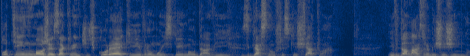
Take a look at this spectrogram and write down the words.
Putin może zakręcić kurek i w rumuńskiej Mołdawii zgasną wszystkie światła. I w domach zrobi się zimno.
